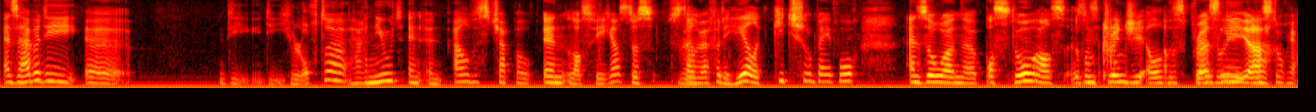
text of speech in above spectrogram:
En ze hebben die, eh, die, die gelofte hernieuwd in een Elvis Chapel in Las Vegas. Dus stel Ja. even de hele kitsch erbij voor. En zo'n eh pastoor als... Een cringy Elvis, Elvis Presley, ja. pastoor, ja.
